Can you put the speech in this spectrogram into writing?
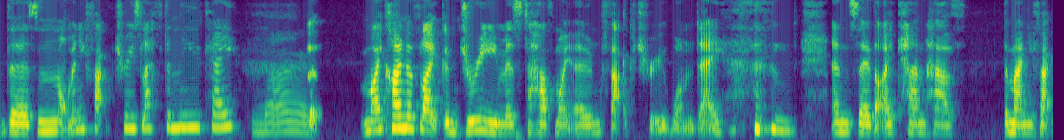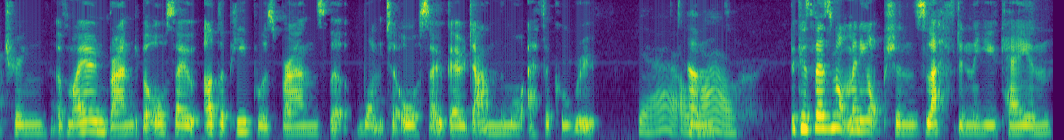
there's not many factories left in the UK. No. But my kind of like dream is to have my own factory one day and, and so that I can have the manufacturing of my own brand, but also other people's brands that want to also go down the more ethical route. Yeah, oh, um, wow. Because there's not many options left in the UK, and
